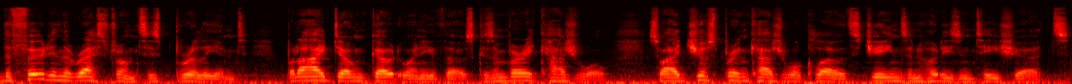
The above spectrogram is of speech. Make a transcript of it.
the food in the restaurants is brilliant, but I don't go to any of those because I'm very casual. So I just bring casual clothes, jeans and hoodies and t-shirts.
